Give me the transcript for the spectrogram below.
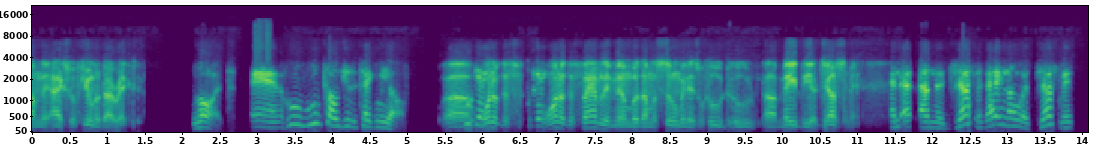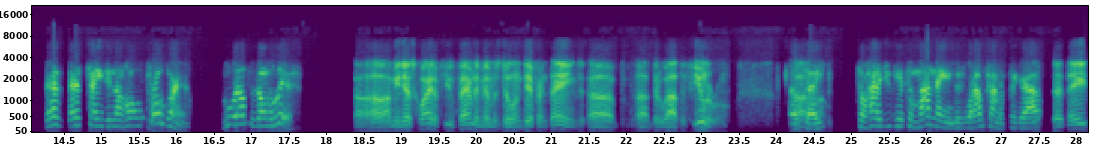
I'm the actual funeral director. Lord. And who who told you to take me off? Uh, one of the one of the family members, I'm assuming, is who who uh, made the adjustment. And uh, an adjustment. That ain't no adjustment. That's that's changing the whole program. Who else is on the list? Uh, I mean, there's quite a few family members doing different things uh, uh, throughout the funeral. Okay. So how did you get to my name? Is what I'm trying to figure out. that they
